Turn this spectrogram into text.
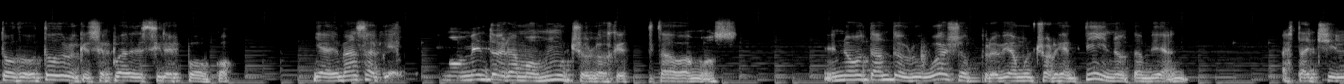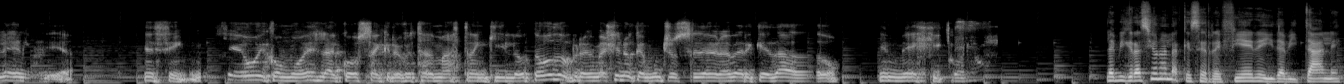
todo, todo lo que se puede decir es poco. Y además en ese momento éramos muchos los que estábamos, eh, no tanto uruguayos, pero había mucho argentino también, hasta chileno. En fin, no sé hoy cómo es la cosa, creo que está más tranquilo todo, pero me imagino que muchos se deben haber quedado en México. La migración a la que se refiere Ida Vitale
